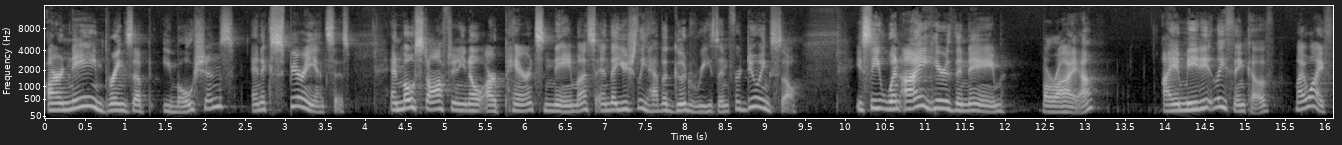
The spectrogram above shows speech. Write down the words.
our name brings up emotions and experiences. And most often, you know, our parents name us, and they usually have a good reason for doing so. You see, when I hear the name Mariah, I immediately think of my wife.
